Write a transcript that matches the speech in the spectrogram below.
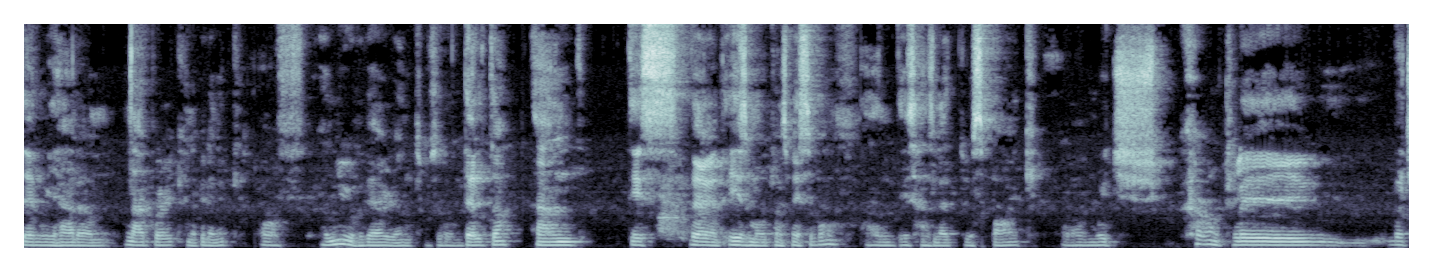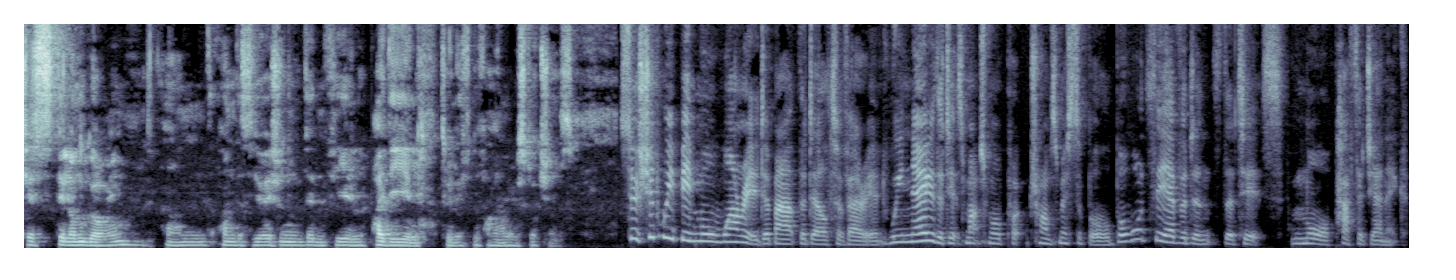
then we had um, an outbreak, an epidemic of a new variant, sort of Delta, and this variant is more transmissible, and this has led to a spike, um, which currently, which is still ongoing, and, and the situation didn't feel ideal to lift the final restrictions. So, should we be more worried about the Delta variant? We know that it's much more transmissible, but what's the evidence that it's more pathogenic?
